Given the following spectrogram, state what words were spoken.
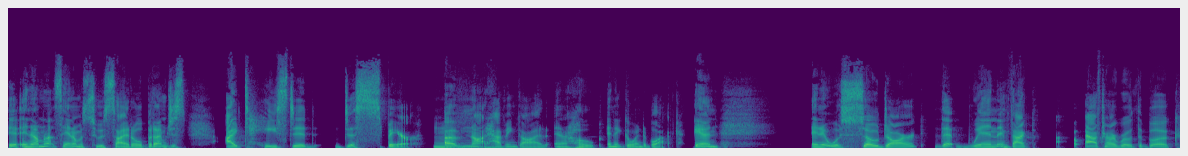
And I'm not saying I was suicidal, but I'm just, I tasted despair Hmm. of not having God and hope and it going to black. And, and it was so dark that when, in fact, after I wrote the book,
